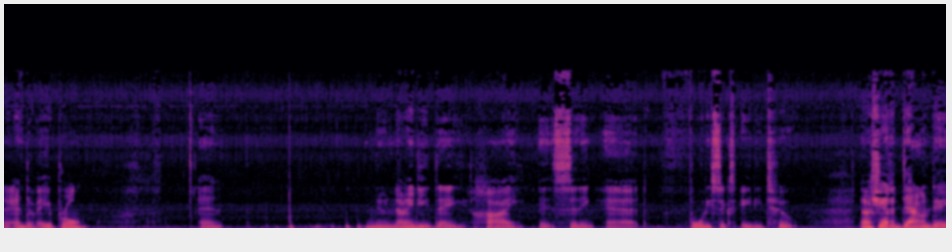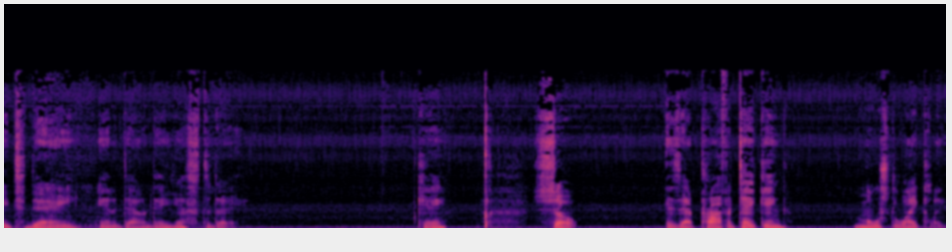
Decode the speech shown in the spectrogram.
the end of April. And new 90 day high is sitting at 4682. Now, she had a down day today and a down day yesterday. Okay? So, is that profit taking? Most likely.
